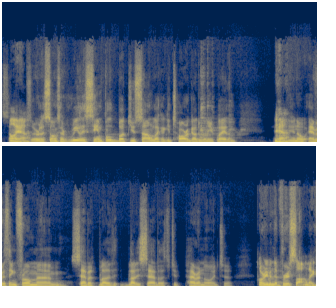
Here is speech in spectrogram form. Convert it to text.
Some Oh, yeah. those early songs are really simple, but you sound like a guitar god when you play them. Yeah. you know everything from um, Sabbath, Bloody, Bloody Sabbath to Paranoid to Or even the first song, like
